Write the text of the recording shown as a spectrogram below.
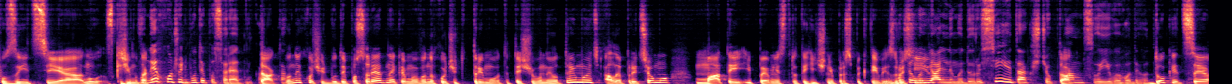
Позиція, ну скажімо так, Вони хочуть бути посередниками. Так, вони хочуть бути посередниками, вони хочуть отримувати те, що вони отримують, але при цьому мати і певні стратегічні перспективи з бути Росією. лояльними до Росії, так щоб Так. там свої вигоди. отримати. Доки це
